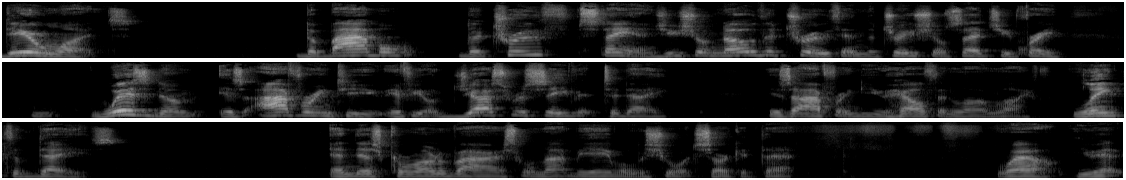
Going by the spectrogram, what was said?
dear ones, the Bible, the truth stands. You shall know the truth, and the truth shall set you free. Wisdom is offering to you, if you'll just receive it today, is offering to you health and long life, length of days. And this coronavirus will not be able to short circuit that. Wow, you have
